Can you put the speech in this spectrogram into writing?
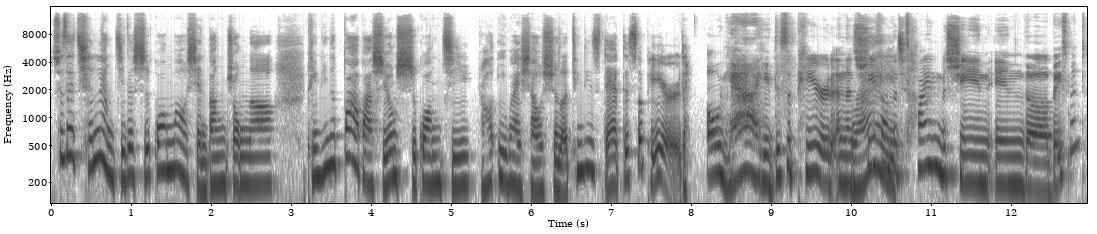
所以在前两集的时光冒险当中呢，婷婷的爸爸使用时光机，然后意外消失了。Ting Ting's dad disappeared. Oh yeah, he disappeared, and then she found the Right. time machine in the basement.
